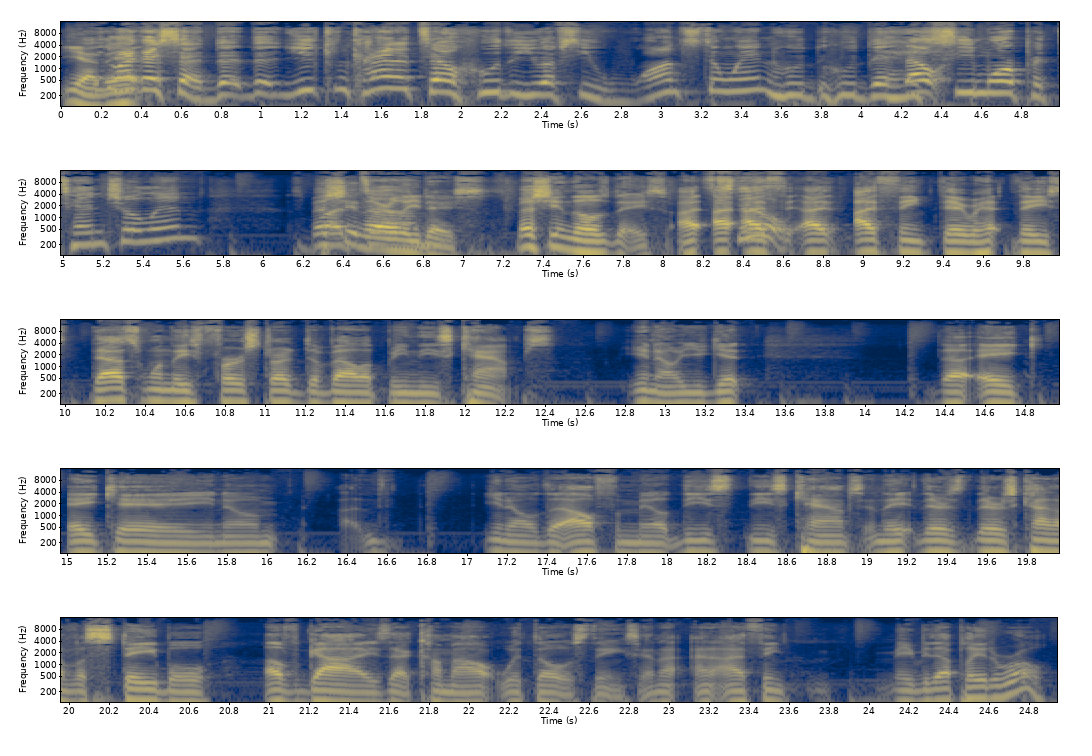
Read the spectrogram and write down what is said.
Yeah, like I said, the, the, you can kind of tell who the UFC wants to win, who who they That- see more potential in. especially in But, the early um, days, especially in those days. I I, I, th- I I think they were they that's when they first started developing these camps. You know, you get the A, AKA, you know, you know the alpha male these these camps, and they, there's there's kind of a stable of guys that come out with those things, and I, and I think maybe that played a role.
